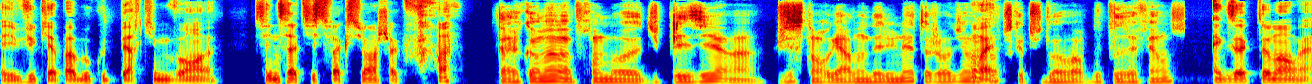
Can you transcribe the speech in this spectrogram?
Et vu qu'il n'y a pas beaucoup de paires qui me vont, euh, c'est une satisfaction à chaque fois. Tu arrives quand même à prendre euh, du plaisir juste en regardant des lunettes aujourd'hui, parce que tu dois avoir beaucoup de références. Exactement, ouais.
